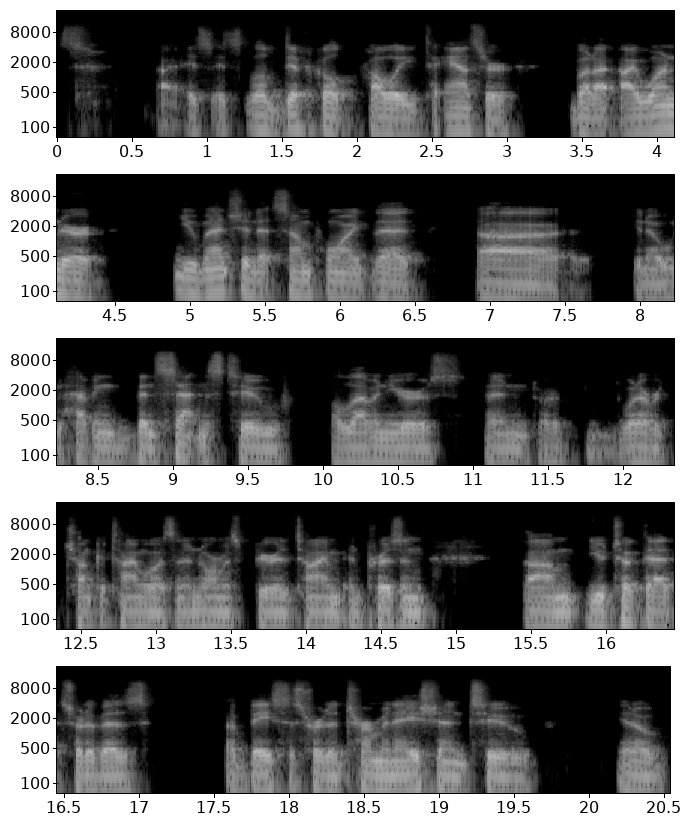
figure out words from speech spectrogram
it's uh, it's, it's a little difficult probably to answer, but I, I wonder. You mentioned at some point that uh, you know having been sentenced to 11 years and or whatever chunk of time was an enormous period of time in prison um, you took that sort of as a basis for determination to, you know,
